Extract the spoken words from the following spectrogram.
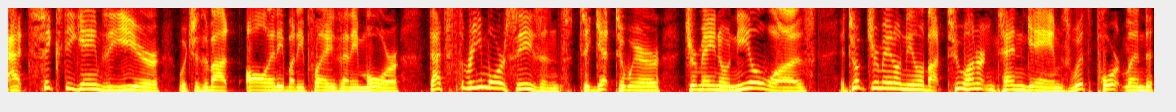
at 60 games a year, which is about all anybody plays anymore. That's three more seasons to get to where Jermaine O'Neal was. It took Jermaine O'Neal about 210 games with Portland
